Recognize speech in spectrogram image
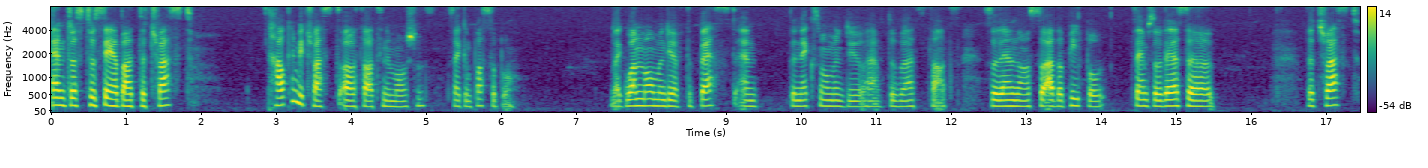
And just to say about the trust, how can we trust our thoughts and emotions? It's like impossible. Like one moment you have the best and the next moment you have the worst thoughts. So then also other people same. So there's a, the trust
